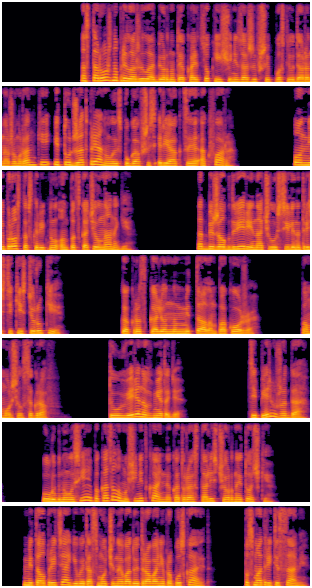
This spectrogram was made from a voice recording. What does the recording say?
Осторожно приложила обернутое кольцо к еще не зажившей после удара ножом ранке и тут же отпрянула, испугавшись реакции Акфара. Он не просто вскрикнул, он подскочил на ноги. Отбежал к двери и начал усиленно трясти кистью руки. Как раскаленным металлом по коже. Поморщился граф. «Ты уверена в методе?» «Теперь уже да». Улыбнулась я и показала мужчине ткань, на которой остались черные точки. Металл притягивает, а смоченная водой трава не пропускает. Посмотрите сами.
